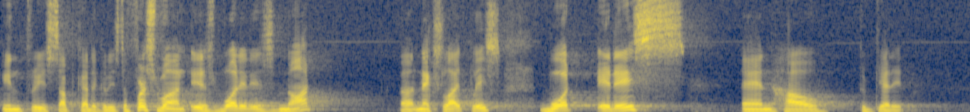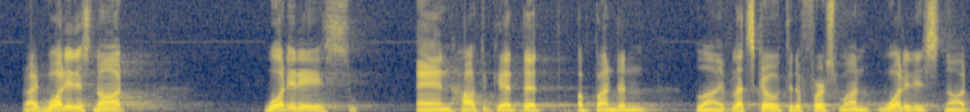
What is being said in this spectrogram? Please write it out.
in three subcategories. The first one is what it is not. Uh, next slide, please. What it is and how to get it. Right? What it is not, what it is, and how to get that abundant life. Let's go to the first one what it is not.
